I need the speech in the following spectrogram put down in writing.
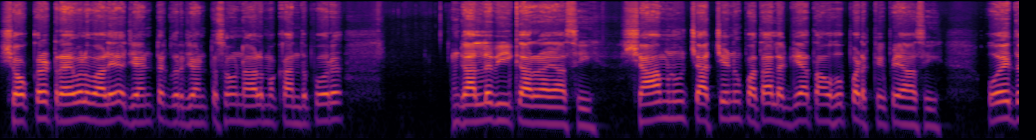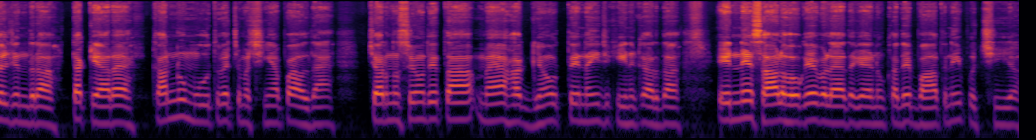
ਸ਼ੌਕਰ ਟਰੈਵਲ ਵਾਲੇ ਏਜੰਟ ਗੁਰਜੰਟ ਸੋ ਨਾਲ ਮਕੰਦਪੁਰ ਗੱਲ ਵੀ ਕਰ ਆਇਆ ਸੀ। ਸ਼ਾਮ ਨੂੰ ਚਾਚੇ ਨੂੰ ਪਤਾ ਲੱਗਿਆ ਤਾਂ ਉਹ ਭੜਕ ਪਿਆ ਸੀ। ਓਏ ਦਲਜਿੰਦਰਾ ਟੱਕਿਆ ਰਹਿ, ਕਾਨੂੰ ਮੂਤ ਵਿੱਚ ਮੱਛੀਆਂ ਭਾਲਦਾ ਚਰਨ ਸਿਉ ਦੇ ਤਾਂ ਮੈਂ ਹੱਗਿਓ ਉੱਤੇ ਨਹੀਂ ਯਕੀਨ ਕਰਦਾ। ਇੰਨੇ ਸਾਲ ਹੋ ਗਏ ਵਲੈਤ ਗਏ ਨੂੰ, ਕਦੇ ਬਾਤ ਨਹੀਂ ਪੁੱਛੀ ਆ।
